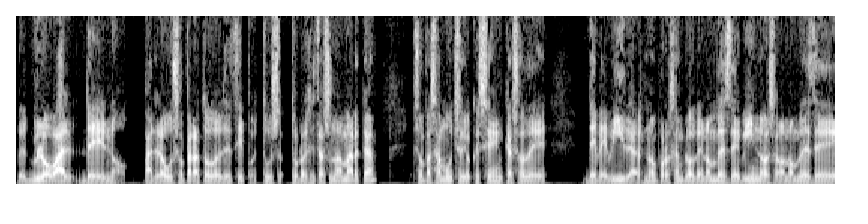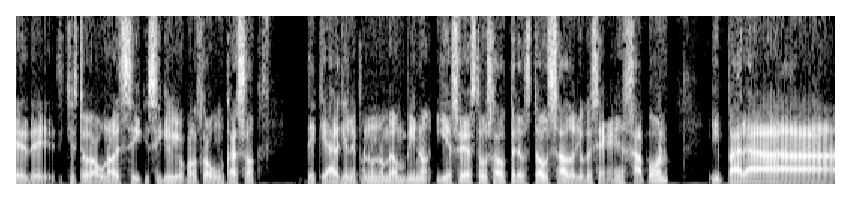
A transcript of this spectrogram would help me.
global de no, para el uso para todo. Es decir, pues tú, tú registras una marca, eso pasa mucho, yo que sé, en caso de, de bebidas, ¿no? Por ejemplo, de nombres de vinos o nombres de, de que esto alguna vez sí, sí que yo conozco algún caso de que alguien le pone un nombre a un vino y eso ya está usado, pero está usado, yo que sé, en Japón y para,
